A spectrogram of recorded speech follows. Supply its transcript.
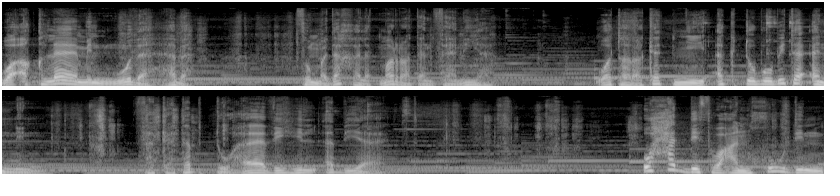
وأقلام مذهبة. ثم دخلت مرة ثانية وتركتني أكتب بتان فكتبت هذه الأبيات. أحدث عن خود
